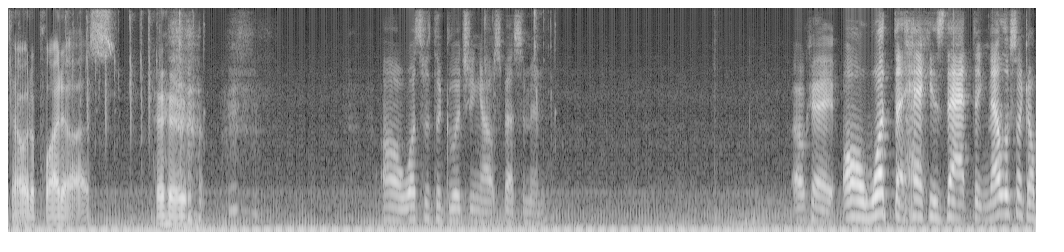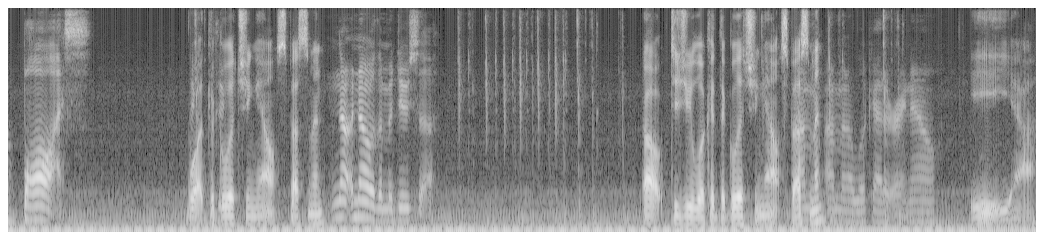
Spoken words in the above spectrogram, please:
That would apply to us. Oh, what's with the glitching out specimen? Okay. Oh, what the heck is that thing? That looks like a boss. what, the glitching out specimen? No, no, the Medusa. Oh, did you look at the glitching out specimen? I'm, I'm gonna look at it right now. yeah.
